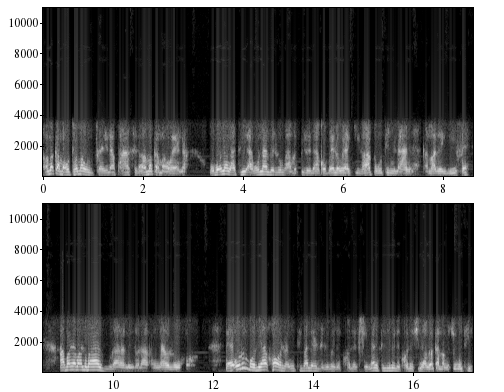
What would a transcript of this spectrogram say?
ngamagama uthoma uzicayela phasi ngamagama wena ubona ngathi akunanto elungama empilweni yakho vele uyagive up ukuthi mina kamake ngife. Abanye abantu bayazibulala minto lapho nalumbo um ulumbo liyakhona ukuthi balenze libe ne-connection. Nangithi libe ne-connection ngamagama ngisho ukuthi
